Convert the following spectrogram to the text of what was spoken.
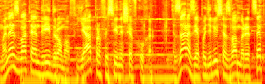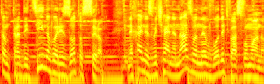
Мене звати Андрій Дромов. Я професійний шеф-кухар. Зараз я поділюся з вами рецептом традиційного різото з сиром. Нехай незвичайна назва не вводить вас в оману.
